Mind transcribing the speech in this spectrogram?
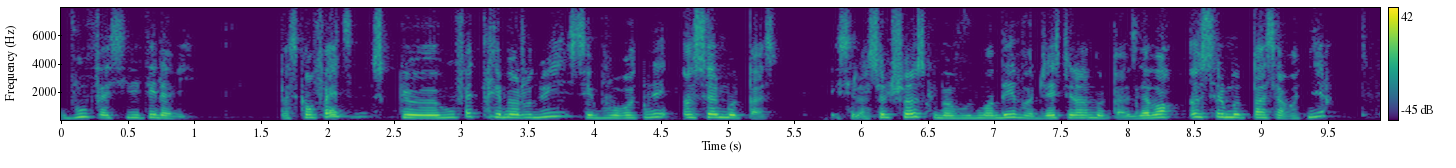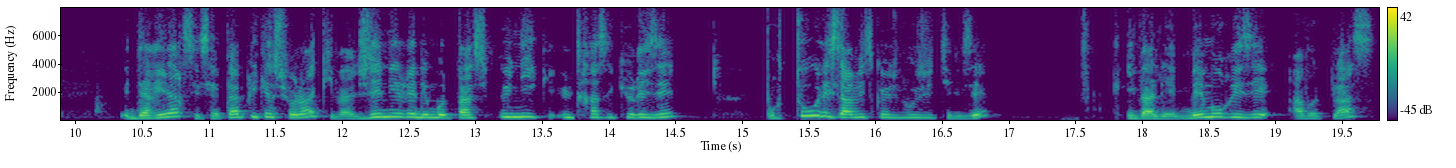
vous faciliter la vie. Parce qu'en fait, ce que vous faites très bien aujourd'hui, c'est que vous retenez un seul mot de passe. Et c'est la seule chose que va vous demander votre gestionnaire de mot de passe, d'avoir un seul mot de passe à retenir et derrière, c'est cette application-là qui va générer des mots de passe uniques ultra sécurisés pour tous les services que vous utilisez. Il va les mémoriser à votre place,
